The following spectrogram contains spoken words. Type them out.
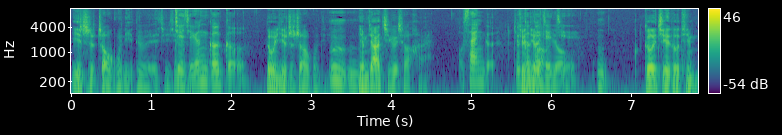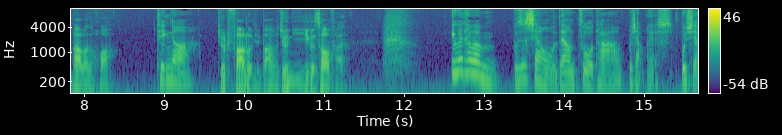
一直照顾你，对不对？姐姐，姐姐跟哥哥。都一直照顾你。嗯嗯。你们家几个小孩？我三个，就哥哥姐姐。嗯。哥姐都听你爸爸的话，听啊，就是 follow 你爸爸，就你一个造反。因为他们不是像我这样做他不想的事、不喜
